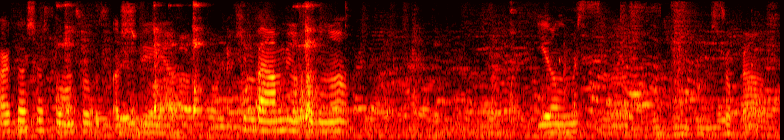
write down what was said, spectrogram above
Arkadaşlar soğan çorbası aşırı iyi. Kim beğenmiyorsa bunu yanılmışsınız. Çok beğendik.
